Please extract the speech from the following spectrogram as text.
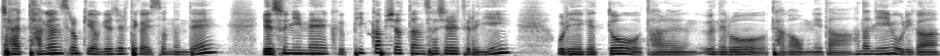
자, 당연스럽게 여겨질 때가 있었는데 예수님의 그 피값이었다는 사실을 들으니 우리에게 또 다른 은혜로 다가옵니다. 하나님, 우리가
